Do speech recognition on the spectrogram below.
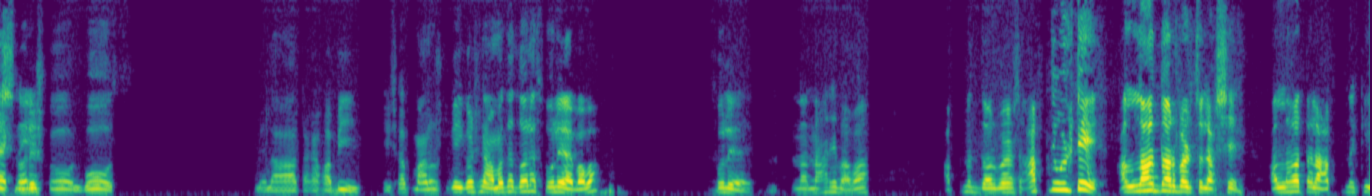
শেষ নেই। শোন বোস। মেলা টাকা পাবি এইসব মানুষকে এই করিস না আমাদের দলে চলে আয় বাবা। চলে আয়। না না রে বাবা। আপনার দরবার আপনি উল্টে আল্লাহর দরবার চলে আসেন। আল্লাহ তালা আপনাকে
